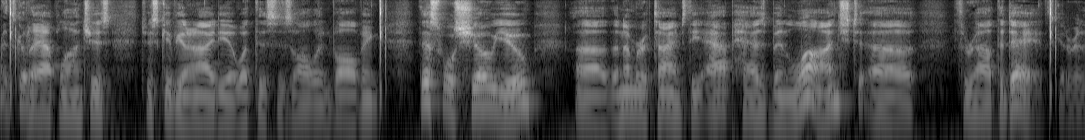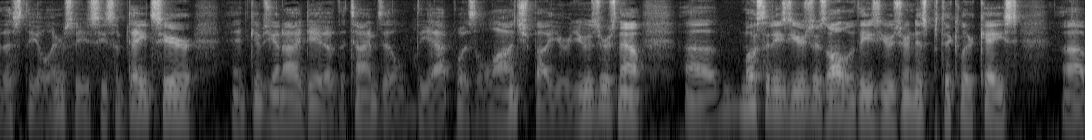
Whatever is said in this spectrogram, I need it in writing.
Let's go to app launches, just give you an idea what this is all involving. This will show you uh, the number of times the app has been launched uh, throughout the day. Let's get rid of this deal here. So you see some dates here and it gives you an idea of the times that the app was launched by your users. Now, uh, most of these users, all of these users in this particular case, uh,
